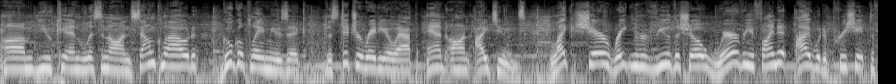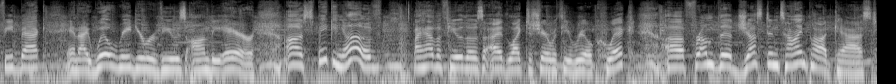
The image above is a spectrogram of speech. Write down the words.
Um, you can listen on SoundCloud, Google Play Music, the Stitcher Radio app, and on iTunes. Like, share, rate, and review the show wherever you find it. I would appreciate the feedback, and I will read your reviews on the air. Uh, speaking of, I have a few of those I'd like to share with you real quick. Uh, from the Just in Time podcast,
